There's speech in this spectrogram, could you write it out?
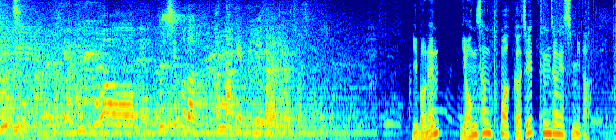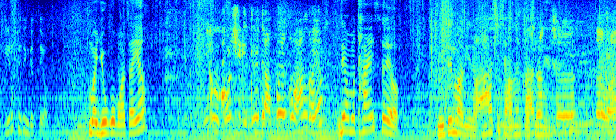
꿀치. 어, 꿀치보다 한 단계 위에 사이즈 말씀하시는 거죠? 이번엔 영상 통화까지 등장했습니다. 이렇게 생겼대요. 엄마 요거 맞아요? 이거 거실이 내장 빼고 한 거요? 네, 엄마 다 했어요. 여덟 마리나 하시지 않을까 싶네요. 알았어. 나와.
